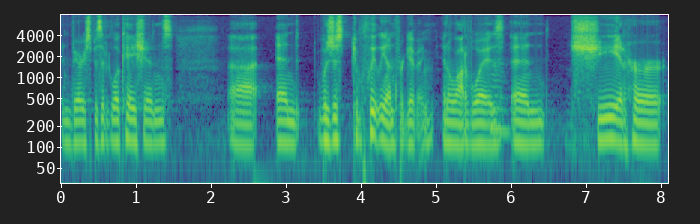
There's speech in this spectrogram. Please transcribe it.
in very specific locations, uh, and was just completely unforgiving in a lot of ways. And she and her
